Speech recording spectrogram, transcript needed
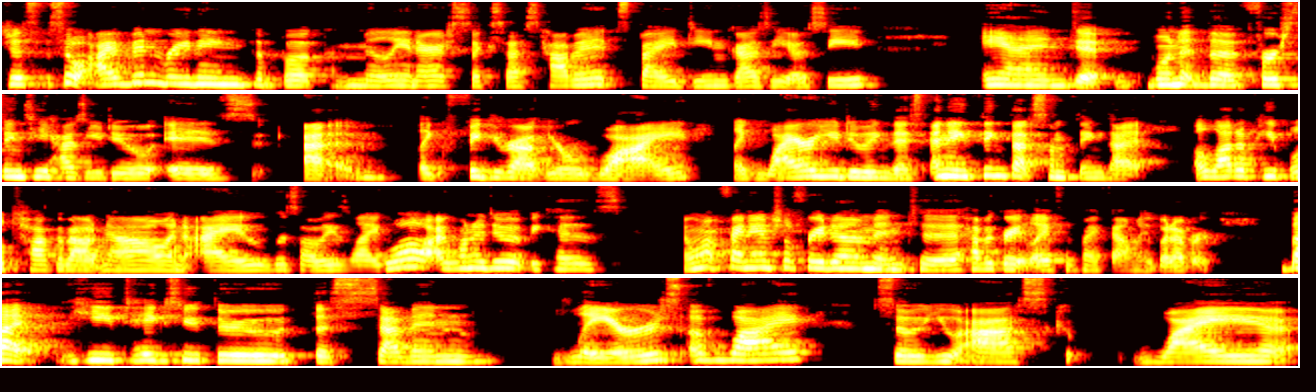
just so I've been reading the book Millionaire Success Habits by Dean Graziosi. And one of the first things he has you do is um, like figure out your why. Like, why are you doing this? And I think that's something that a lot of people talk about now. And I was always like, well, I want to do it because I want financial freedom and to have a great life with my family, whatever. But he takes you through the seven layers of why. So you ask, why,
